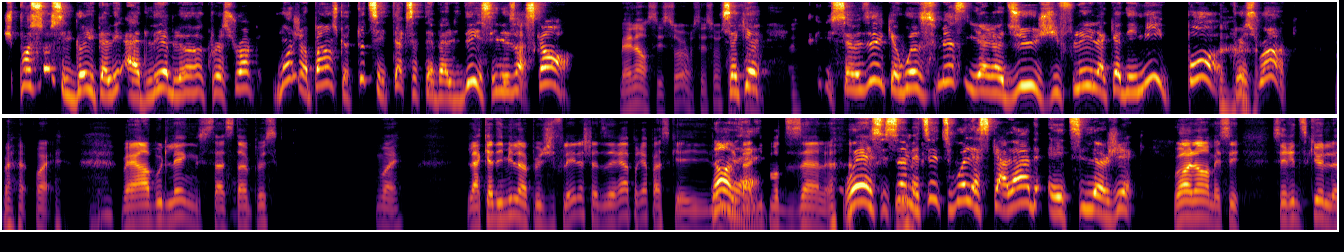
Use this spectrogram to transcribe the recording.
je suis pas sûr si le gars est allé ad lib, là, Chris Rock. Moi, je pense que tous ces textes étaient validés. C'est les Oscars. Mais ben non, c'est sûr, c'est sûr. C'est que ça veut dire que Will Smith, il aurait dû gifler l'Académie, pas Chris Rock. ouais. Mais en bout de ligne, ça c'est un peu. Ouais. L'académie l'a un peu giflé, là, je te dirais, après, parce qu'il est banni pour 10 ans. Oui, c'est ça, mais tu vois, l'escalade est illogique. Ouais, non, mais c'est ridicule. Là.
